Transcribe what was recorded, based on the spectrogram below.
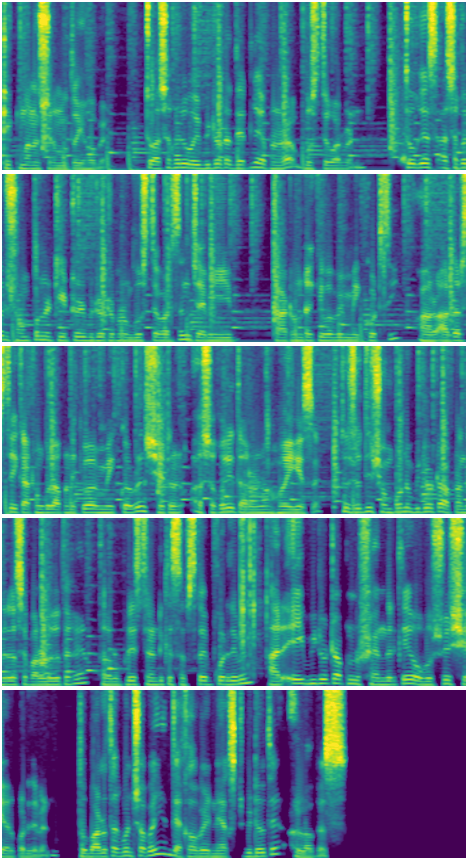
ঠিক মানুষের মতোই হবে। তো আশা করি ওই ভিডিওটা দেখলে আপনারা বুঝতে পারবেন। তো গেস আশা করি সম্পূর্ণ টিউটোরিয়াল ভিডিওটা আপনারা বুঝতে পারছেন যে আমি কার্টুনটা কীভাবে মেক করছি আর আদার্স এই কার্টুনগুলো আপনারা কীভাবে মেক করবেন সেটা আশা করি ধারণা হয়ে গেছে। তো যদি সম্পূর্ণ ভিডিওটা আপনাদের কাছে ভালো লেগে থাকে, তাহলে প্লিজ চ্যানেলটিকে সাবস্ক্রাইব করে দেবেন আর এই ভিডিওটা আপনার ফ্রেন্ডদেরকে অবশ্যই শেয়ার করে দেবেন। তো ভালো থাকবেন সবাই, দেখা হবে নেক্সট ভিডিওতে আল্লাহ হাফেজ।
